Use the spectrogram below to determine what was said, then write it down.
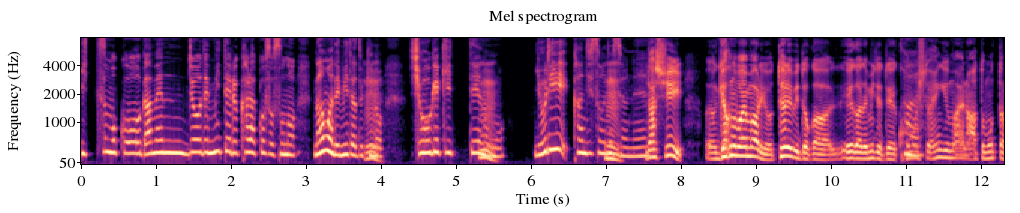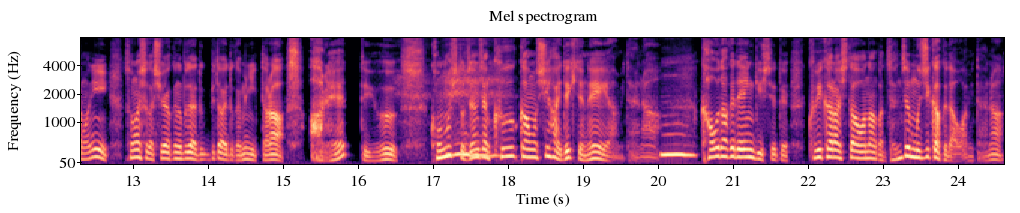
いつもこう画面上で見てるからこそその生で見た時うんの衝撃っていうのもより感じそうですよね。だし逆の場合もあるよ。テレビとか映画で見ててこの人演技うまいなと思ったのに、その人が主役の舞台と舞台とか見に行ったらあれ？っていうこの人全然空間を支配できてねえやみたいな、うん。顔だけで演技してて首から下はなんか全然無自覚だわみたいな。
